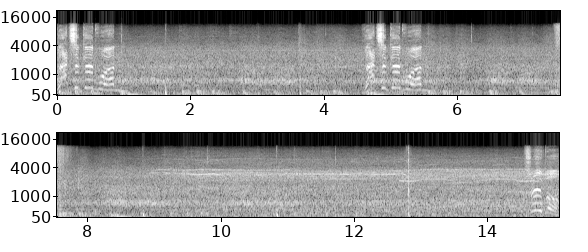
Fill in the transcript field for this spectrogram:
That's a good one. That's a good one. Through ball.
